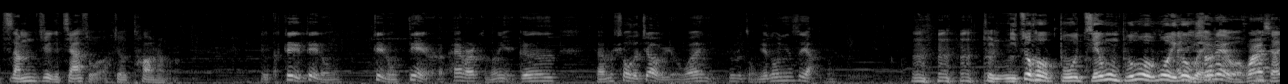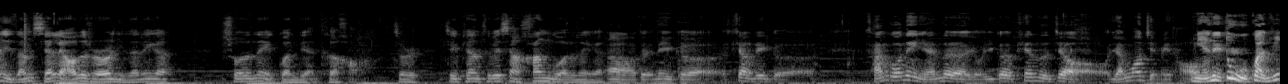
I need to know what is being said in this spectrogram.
咱们这个枷锁就套上了。这这种。这种电影的拍法可能也跟咱们受的教育有关系，就是总结中心思想嘛。嗯，就你最后不节目不落落一个尾。你说这个，我忽然想起咱们闲聊的时候，你在那个说的那个观点特好，就是这片子特别像韩国的那个啊，对，那个像这个韩国那年的有一个片子叫《阳光姐妹淘》，年度冠军，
